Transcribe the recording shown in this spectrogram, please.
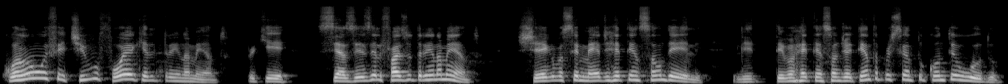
quão efetivo foi aquele treinamento. Porque se às vezes ele faz o treinamento, chega, você mede a retenção dele, ele teve uma retenção de 80% do conteúdo,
